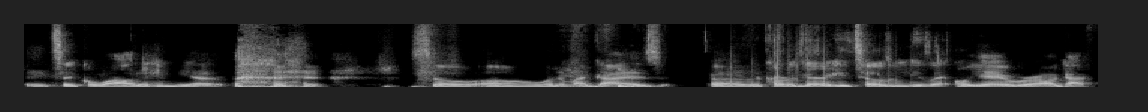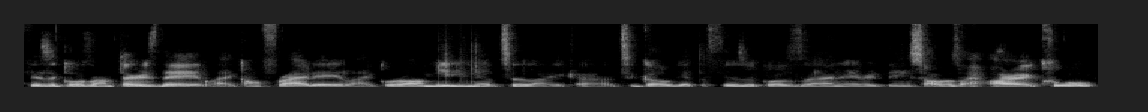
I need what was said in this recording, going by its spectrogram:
it took a while to hit me up. So um, one of my guys, uh, Ricardo Gary, he tells me he's like, "Oh yeah, we're all got physicals on Thursday. Like on Friday, like we're all meeting up to like uh, to go get the physicals done and everything." So I was like, "All right, cool."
